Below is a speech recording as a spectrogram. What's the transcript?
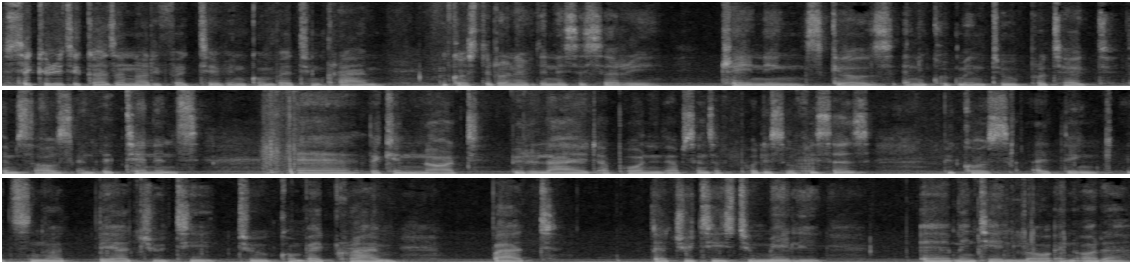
Security guards are not effective in combating crime because they don't have the necessary training, skills, and equipment to protect themselves and their tenants. Uh, they cannot be relied upon in the absence of police officers because I think it's not their duty to combat crime, but their duty is to merely uh, maintain law and order.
